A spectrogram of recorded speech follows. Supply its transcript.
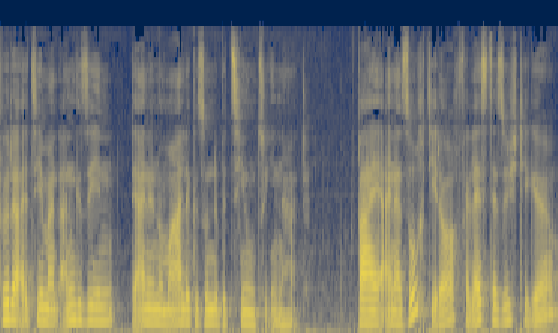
würde als jemand angesehen, der eine normale, gesunde Beziehung zu ihnen hat. Bei einer Sucht jedoch verlässt der Süchtige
